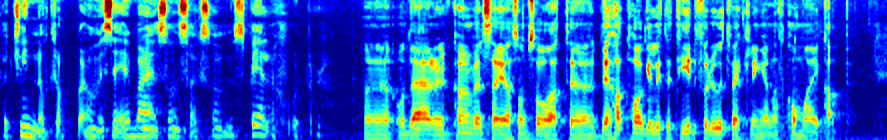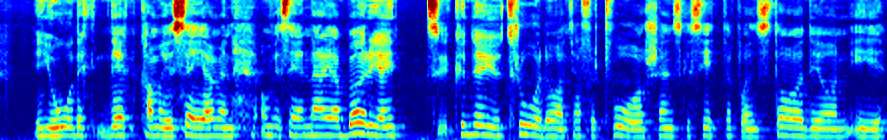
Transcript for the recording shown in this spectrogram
för kvinnokroppar om vi säger bara en sån sak som spelarskjortor. Eh, och där kan man väl säga som så att eh, det har tagit lite tid för utvecklingen att komma ikapp? Jo, det, det kan man ju säga, men om vi säger när jag började inte, kunde jag ju tro då att jag för två år sedan skulle sitta på en stadion i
